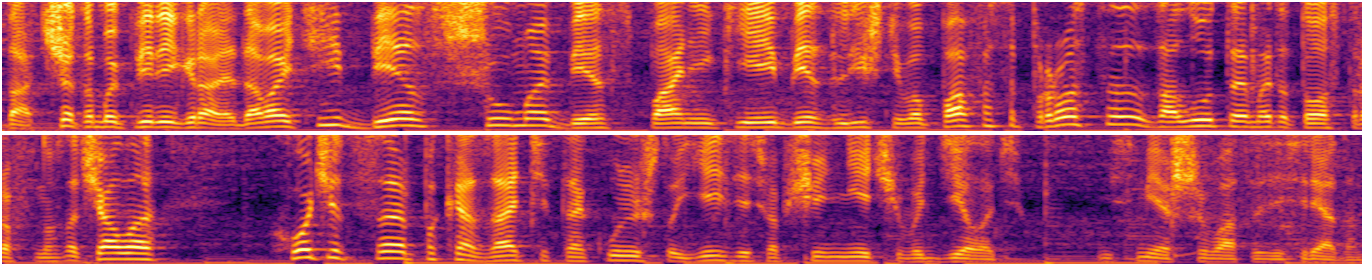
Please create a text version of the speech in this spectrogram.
Да, что-то мы переиграли. Давайте без шума, без паники, без лишнего пафоса просто залутаем этот остров. Но сначала хочется показать этой акуле, что ей здесь вообще нечего делать. Не смей ошиваться здесь рядом.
